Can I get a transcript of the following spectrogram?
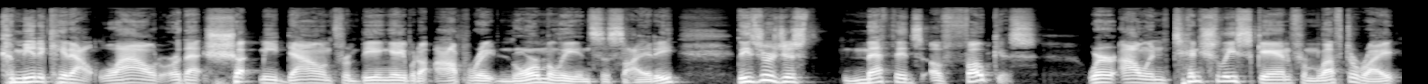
communicate out loud or that shut me down from being able to operate normally in society. These are just methods of focus where I'll intentionally scan from left to right.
